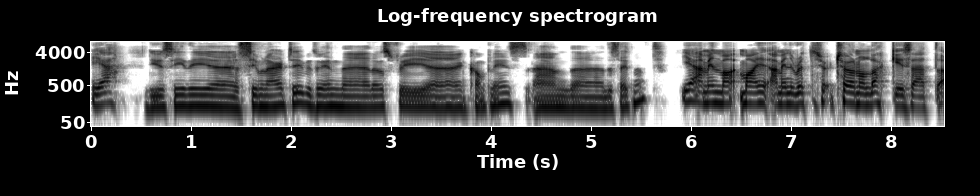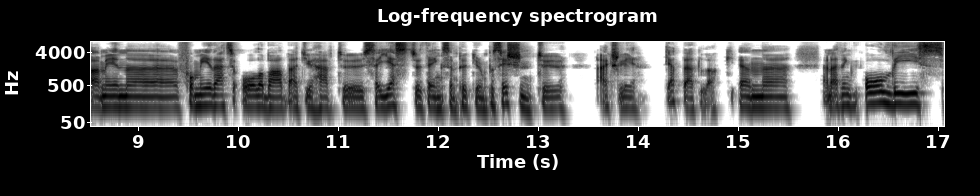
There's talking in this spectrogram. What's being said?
Yeah, Do you see the uh, similarity between uh, those three uh, companies and uh, the statement? Yeah, I mean, my, my I mean, return on luck is that I mean, uh, for me, that's all about that you have to say yes to things and put you in position to actually get that luck. And uh, and I think all these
